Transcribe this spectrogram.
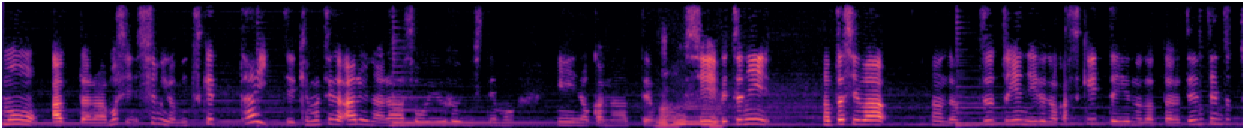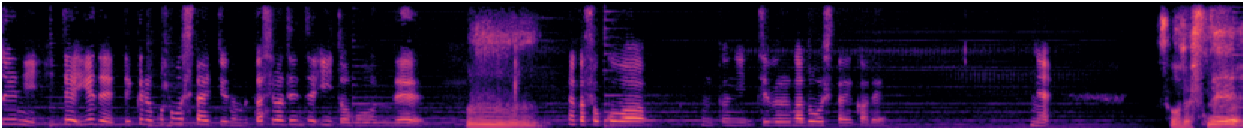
もあったら、もし趣味を見つけたいっていう気持ちがあるならそういう風にしてもいいのかなって思うし、うん別に私はなんだろうずっと家にいるのが好きっていうのだったら全然ずっと家にいて家でできることをしたいっていうのも私は全然いいと思うので。うん。なんかそこは本当に自分がどうしたいかで。ね。そうですね。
